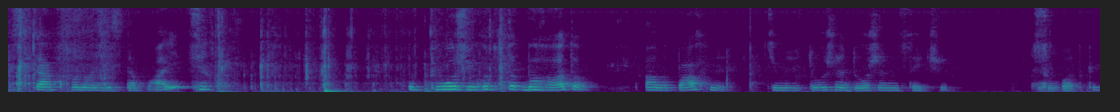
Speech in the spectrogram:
Ось так воно діставається. О Боже, його тут так багато, але пахне чимось дуже-дуже насиченим. Солодким.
